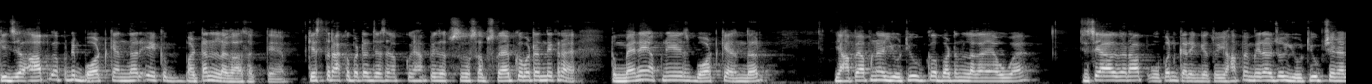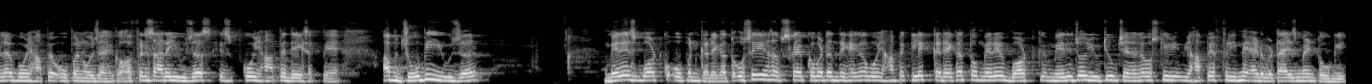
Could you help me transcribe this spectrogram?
कि जब आप अपने बॉट के अंदर एक बटन लगा सकते हैं। किस तरह का बटन जैसे आपको यहाँ पे सब्सक्राइब का बटन दिख रहा है तो मैंने अपने इस बॉट के अंदर यहाँ पे अपना यूट्यूब का बटन लगाया हुआ है। जिसे अगर आप ओपन करेंगे तो यहाँ पे मेरा जो यूट्यूब चैनल है, वो यहाँ पे ओपन हो जाएगा। और फिर सारे यूज़र्स इसको यहाँ पे देख सकते हैं। अब जो भी यूज़र मेरे इस बॉट को ओपन करेगा तो उसे सब्सक्राइब का बटन दिखेगा, वो यहाँ पे क्लिक करेगा तो मेरे बॉट मेरे जो यूट्यूब चैनल है, उसकी यहाँ पे फ्री में एडवर्टाइजमेंट होगी।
